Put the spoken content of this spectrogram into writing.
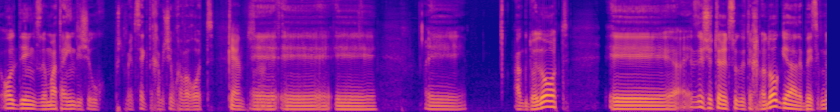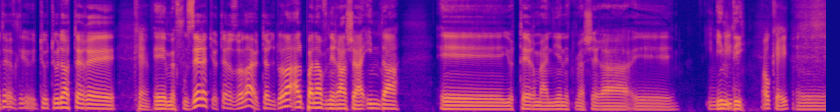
הולדינגס, לעומת האינדי שהוא מייצג את ה-50 חברות כן. אה, אה, אה, אה, הגדולות. אה, אז יש יותר ייצוג לטכנולוגיה, לבייסיק מטריאל, תעודה יותר אה, כן. אה, מפוזרת, יותר זולה, יותר גדולה. על פניו נראה שהאינדה אה, יותר מעניינת מאשר האינדי. אוקיי. אה,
